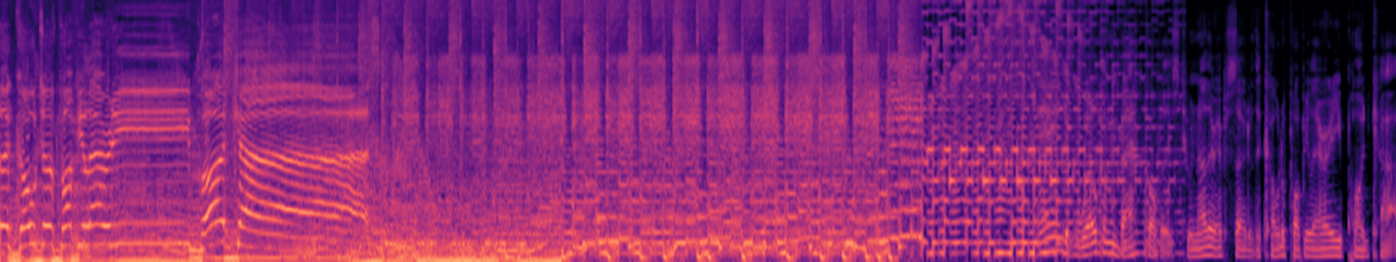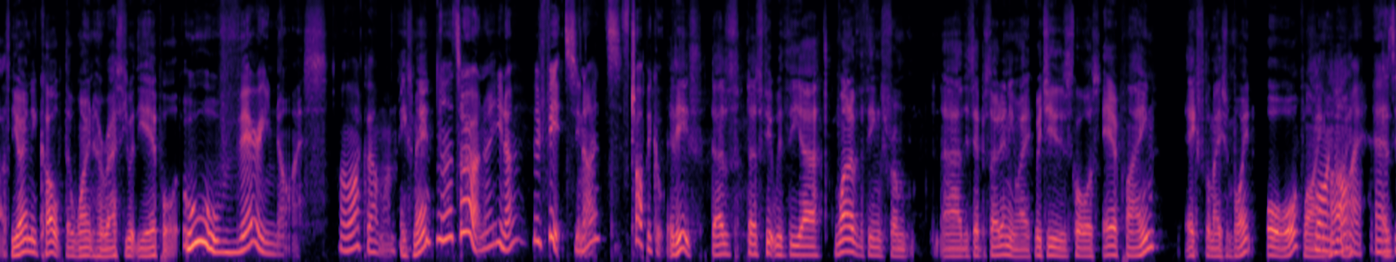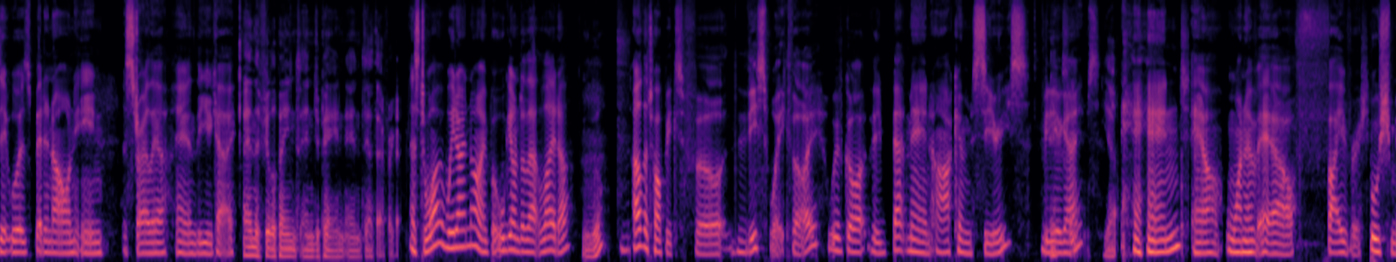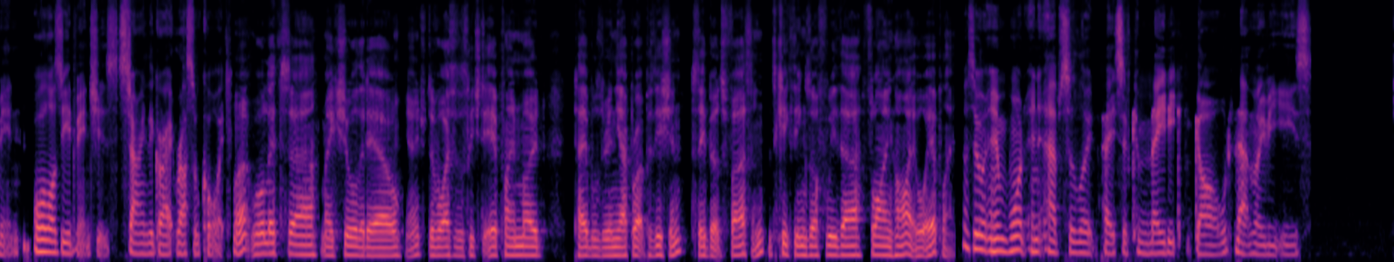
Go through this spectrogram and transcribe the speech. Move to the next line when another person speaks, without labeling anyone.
the Cult of Popularity podcast. And welcome back, poppers, to another episode of the Cult of Popularity podcast. The only cult that won't harass you at the airport.
Ooh, very nice. I like that one.
Thanks, man.
No, that's all right. You know, it fits. You know, it's, it's topical.
It is does does fit with the uh, one of the things from uh, this episode anyway, which is of course airplane exclamation point or flying,
Flying
high,
high, as it was better known in Australia and the UK.
and the Philippines and Japan and South Africa.
As to why, we don't know, but we'll get onto that later.
Will.
Other topics for this week, though, we've got the Batman Arkham series video
Excellent.
games.
Yeah.
And our one of our favourite Bushmen, All Aussie Adventures, starring the great Russell Coight.
All right. Well, let's uh, make sure that our you know devices are switched to airplane mode. Tables are in the upright position. Seatbelts fastened. Let's kick things off with uh, flying high or airplane.
So, and what an absolute piece of comedic gold that movie is.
